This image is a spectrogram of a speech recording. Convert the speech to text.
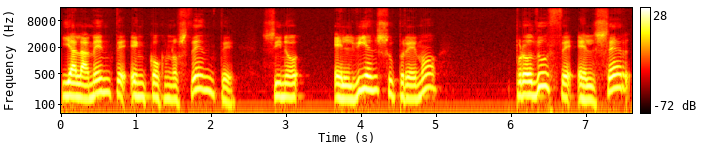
y a la mente en cognoscente, sino el bien supremo produce el ser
